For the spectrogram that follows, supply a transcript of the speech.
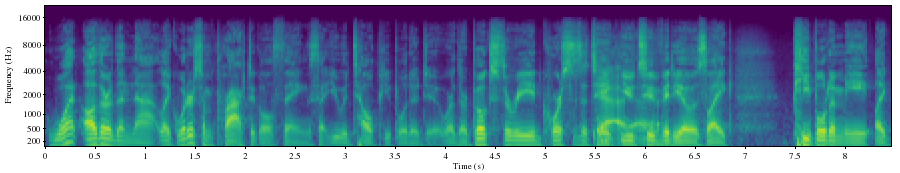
What other than that, like what are some practical things that you would tell people to do? Are there books to read, courses to take, Yeah, yeah, YouTube videos, like people to meet? Like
